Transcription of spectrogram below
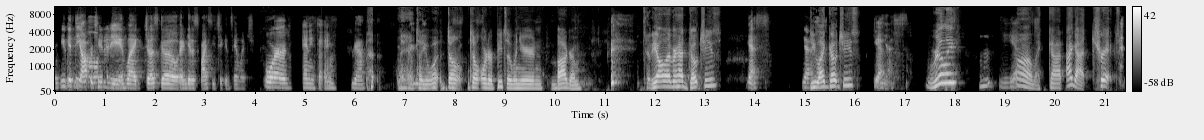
If you get the opportunity, like just go and get a spicy chicken sandwich. Or anything. Yeah. Man, I'll tell you what, don't don't order pizza when you're in Bagram. Have y'all ever had goat cheese? Yes. Yes. Do you like goat cheese? Yeah. Yes. Really? Yeah. Oh my god, I got tricked.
